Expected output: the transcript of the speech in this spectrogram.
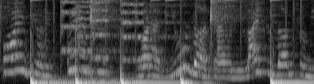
points, your experiences, what have you learned? I would like to learn from you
